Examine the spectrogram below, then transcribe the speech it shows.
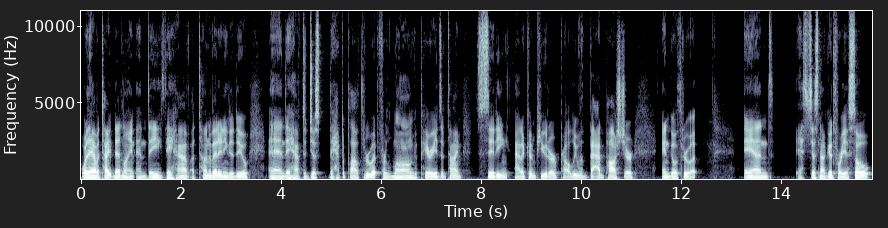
or they have a tight deadline and they they have a ton of editing to do, and they have to just they have to plow through it for long periods of time, sitting at a computer, probably with bad posture, and go through it, and it's just not good for you. So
